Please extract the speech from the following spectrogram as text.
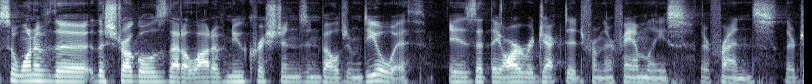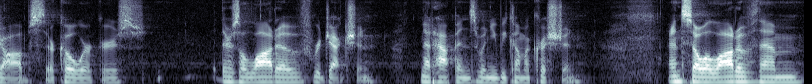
So one of the the struggles that a lot of new Christians in Belgium deal with is that they are rejected from their families, their friends, their jobs, their coworkers. There's a lot of rejection that happens when you become a Christian. And so a lot of them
